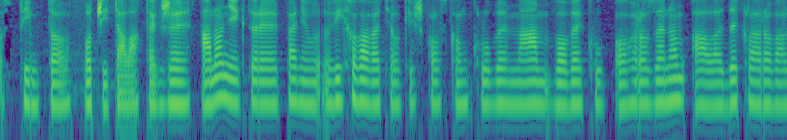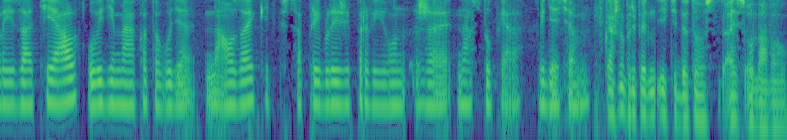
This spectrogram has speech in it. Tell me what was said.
s týmto počítala. Takže áno, niektoré pani vychovávateľky v školskom klube mám vo veku ohrozenom, ale deklarovali zatiaľ. Uvidíme, ako to bude naozaj, keď sa priblíži 1. jún, že nastúpia k deťom. V každom prípade idete do toho aj s obavou.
